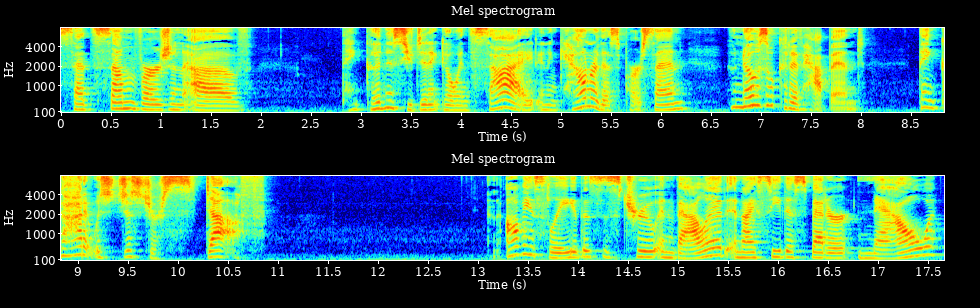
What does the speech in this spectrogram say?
said some version of, Thank goodness you didn't go inside and encounter this person. Who knows what could have happened? Thank God it was just your stuff. And obviously, this is true and valid, and I see this better now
